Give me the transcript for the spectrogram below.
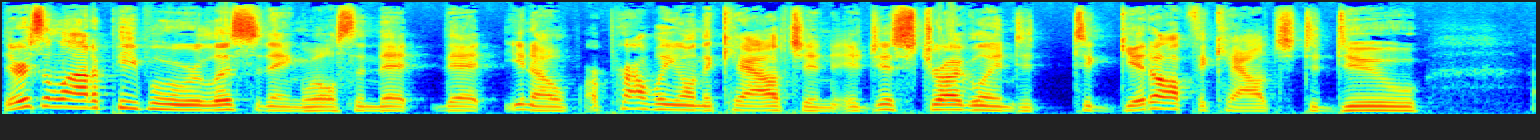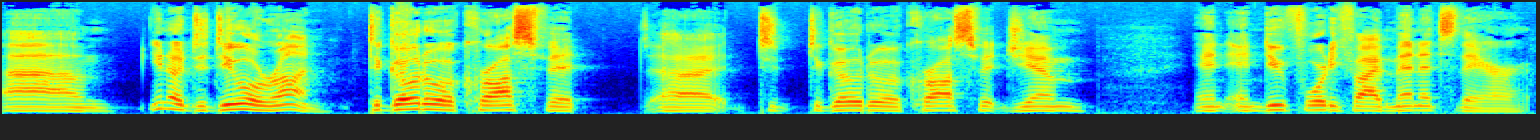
There's a lot of people who are listening, Wilson, that that you know are probably on the couch and are just struggling to to get off the couch to do, um, you know, to do a run, to go to a CrossFit, uh, to to go to a CrossFit gym, and and do 45 minutes there.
